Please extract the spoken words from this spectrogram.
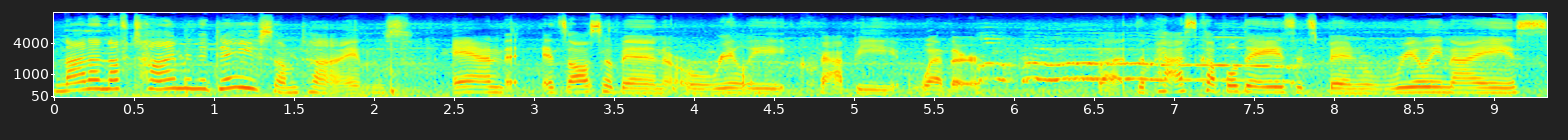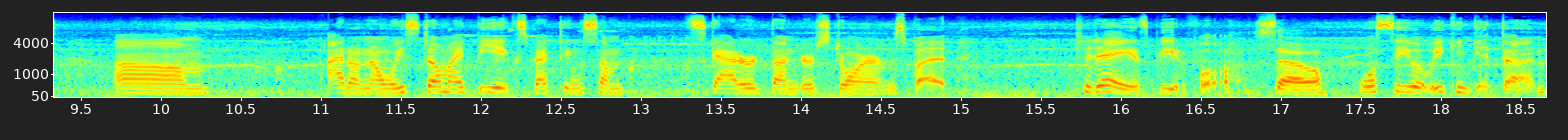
not enough time in the day sometimes. And it's also been really crappy weather. But the past couple days it's been really nice. Um, I don't know, we still might be expecting some scattered thunderstorms, but today is beautiful. So we'll see what we can get done.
